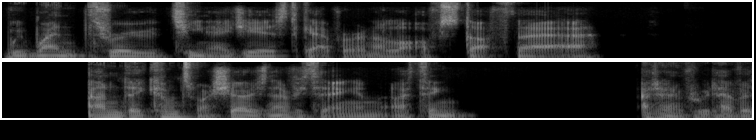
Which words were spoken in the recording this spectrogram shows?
we went through teenage years together and a lot of stuff there, and they come to my shows and everything, and I think I don't know if we'd ever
